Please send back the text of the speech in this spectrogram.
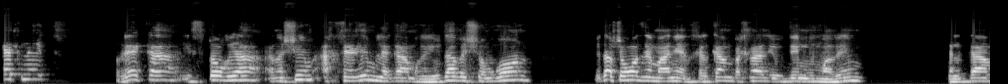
אתנית, רקע, היסטוריה, אנשים אחרים לגמרי. יהודה ושומרון, יהודה ושומרון זה מעניין, חלקם בכלל יהודים מומרים, חלקם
